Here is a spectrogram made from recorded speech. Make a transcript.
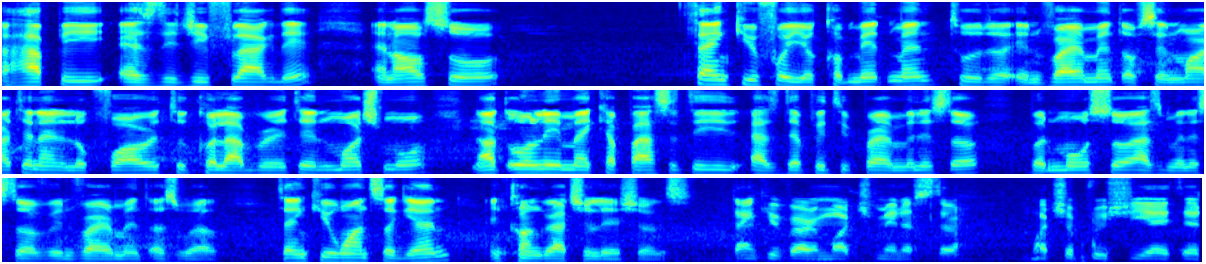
a happy SDG Flag Day and also thank you for your commitment to the environment of St. Martin and I look forward to collaborating much more, not only in my capacity as Deputy Prime Minister, but more so as Minister of Environment as well. Thank you once again and congratulations. Thank you very much, Minister. Much appreciated.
